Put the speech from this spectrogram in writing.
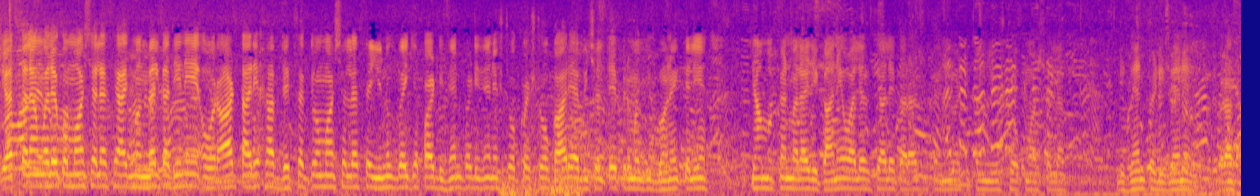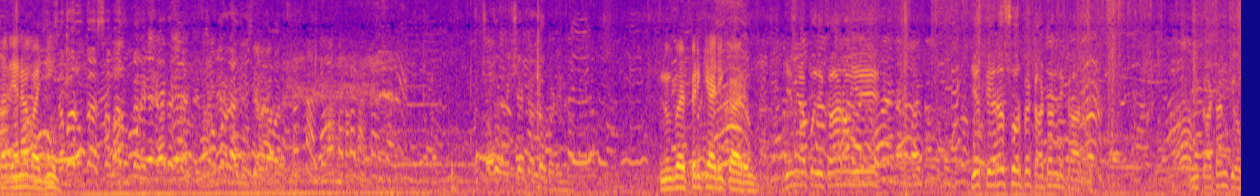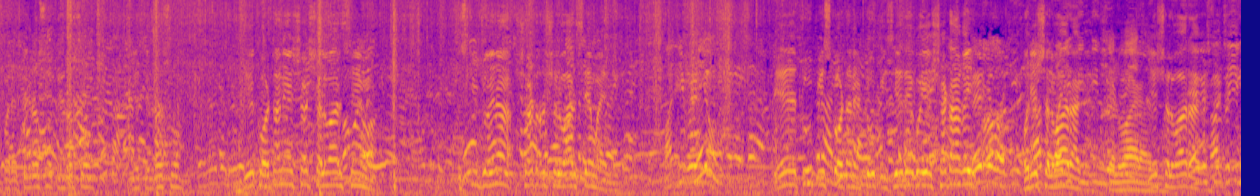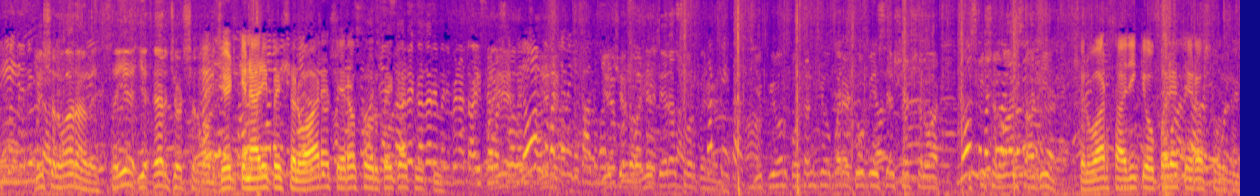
जी वालेकुम माशाल्लाह से आज मंगल का दिन है और आठ तारीख आप देख सकते हो, माशाल्लाह से यूनुस भाई के पास डिज़ाइन पर डिज़ाइन स्टॉक पर स्टॉक आ रहे हैं। अभी चलते हैं फिर मस्जिद बोने के लिए। क्या मक्खन मलाई दिखाने वाले और क्या लेकर आ चुके हैं? स्टॉक माशाल्लाह। डिज़ाइन पर डिज़ाइन है। रास्ता देना भाजी यूनुस भाई, फिर क्या दिखा रहा हूँ? ये मैं आपको दिखा रहा हूँ, ये ये तेरह सौ रुपये काटन दिखा रहा हूँ। ये कॉटन के ऊपर है, तेरह सौ तेरह सौ, ये तेरह सौ। ये कॉटन है शर्ट शलवार सेम है। इसकी जो है ना शर्ट और शलवार सेम आएगी। ये टू पीस कॉटन है टू पीस ये देखो ये शर्ट आ गई और ये शलवार आ गई। शलवार ये शलवार आ गई। ये शलवार आ गई। सही है ये एयर जेट शलवार। जेट किनारे पे शलवार है तेरह सौ रुपए का ये ये तेरह सौ रुपये ये प्योर कॉटन के ऊपर है टू पीस है शर्ट शलवार। इसकी शलवार शादी है। शलवार शादी के ऊपर है तेरह सौ रुपए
